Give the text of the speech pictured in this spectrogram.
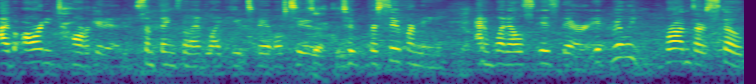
I've already targeted some things that I'd like you to be able to Exactly. to pursue for me, and what else is there. It really broadens our scope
